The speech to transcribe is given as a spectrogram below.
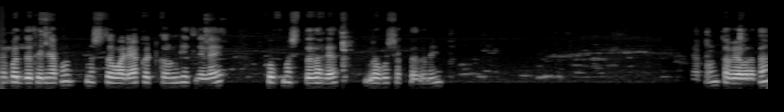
त्या पद्धतीने आपण मस्त वड्या कट करून घेतलेल्या आहेत. खूप मस्त झाल्यात बघू शकता तुम्ही. आपण तव्यावर आता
